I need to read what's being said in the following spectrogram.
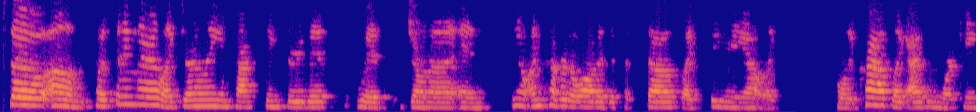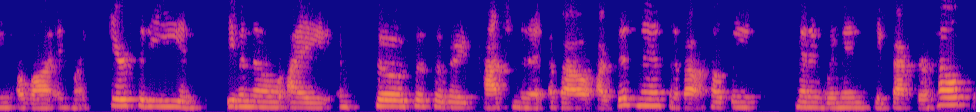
So um, so I was sitting there like journaling and practicing through this with Jonah and you know, uncovered a lot of different stuff, like figuring out like, holy crap, like I've been working a lot in like scarcity and even though I am so, so, so very passionate about our business and about helping men and women take back their health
